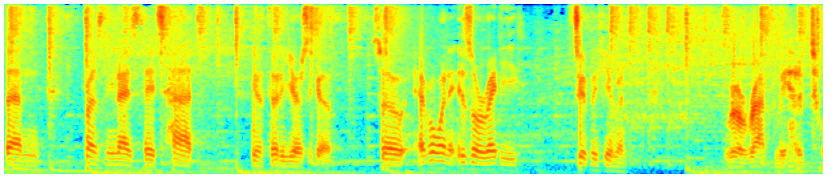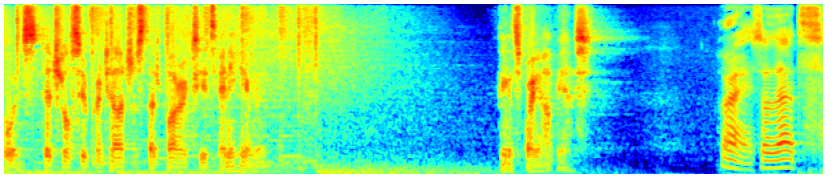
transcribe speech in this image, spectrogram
than the President of the United States had you know, 30 years ago. So everyone is already superhuman. We're rapidly headed towards digital superintelligence that far exceeds any human. I think it's pretty obvious. All right, so that's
